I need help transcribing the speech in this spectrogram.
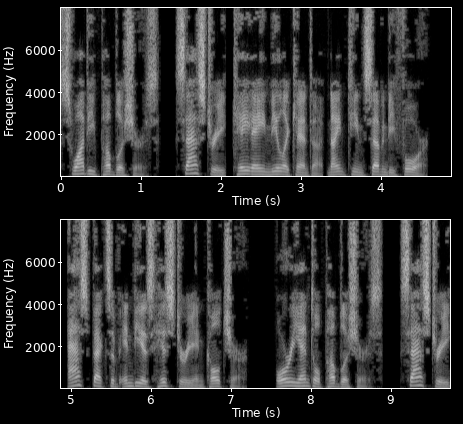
Swati Publishers. Sastri, K. A. Nilakanta 1974. Aspects of India's History and Culture. Oriental Publishers. Sastry,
